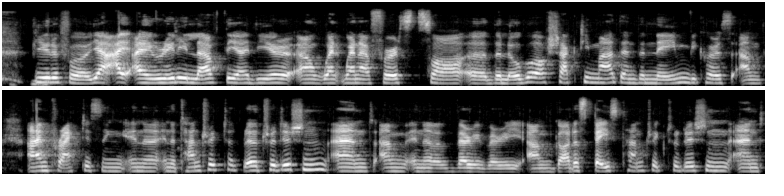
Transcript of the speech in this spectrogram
Beautiful. Yeah, I, I really loved the idea uh, when, when I first saw uh, the logo of Shaktimat and the name because um, I'm practicing in a, in a tantric uh, tradition and I'm in a very, very um, goddess based tantric tradition. And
